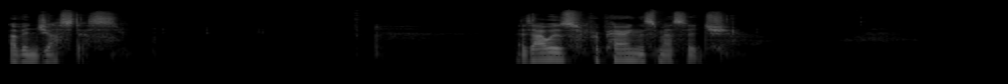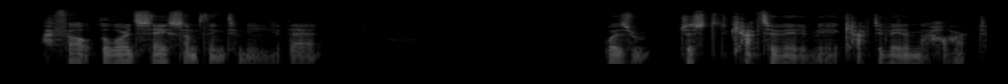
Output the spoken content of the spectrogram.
of injustice. As I was preparing this message, I felt the Lord say something to me that was just captivated me. It captivated my heart.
